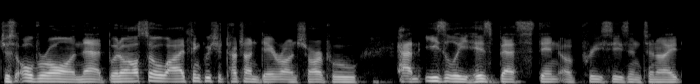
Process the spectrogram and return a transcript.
just overall on that. But also, I think we should touch on Day'Ron Sharpe, who had easily his best stint of preseason tonight.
